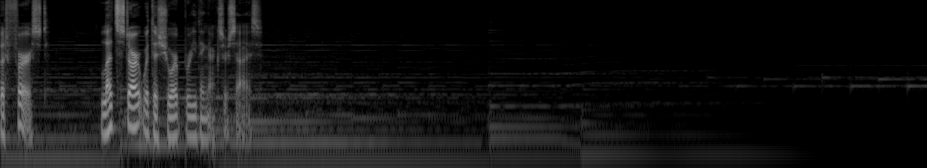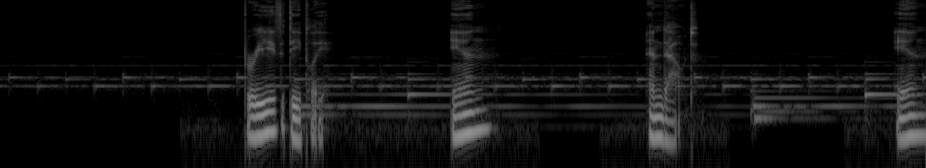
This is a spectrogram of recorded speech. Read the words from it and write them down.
But first, let's start with a short breathing exercise. Breathe deeply. In and out. In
